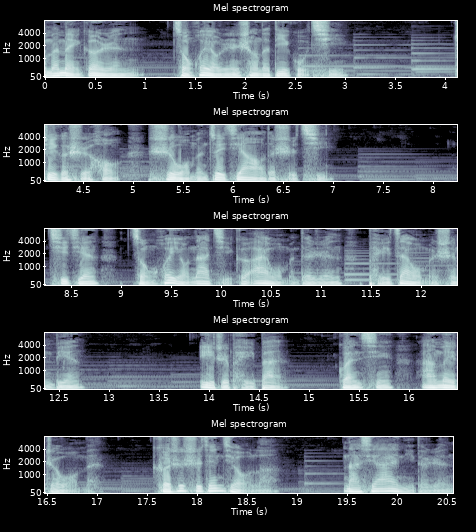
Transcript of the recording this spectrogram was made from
们每个人总会有人生的低谷期，这个时候是我们最煎熬的时期。期间总会有那几个爱我们的人陪在我们身边，一直陪伴、关心、安慰着我们。可是时间久了，那些爱你的人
